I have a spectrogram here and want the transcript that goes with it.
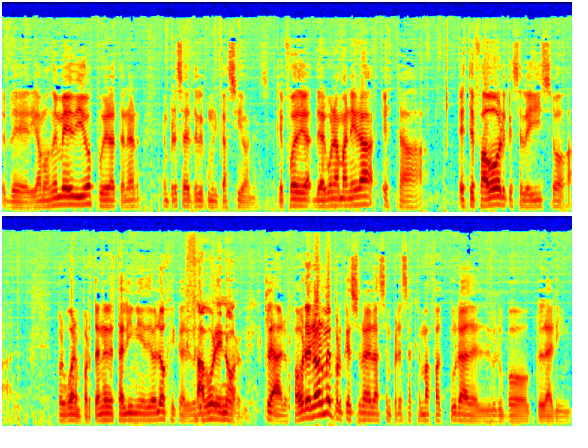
de, digamos, de medios pudiera tener empresa de telecomunicaciones, que fue de, de alguna manera esta, este favor que se le hizo al, por bueno, por tener esta línea ideológica del grupo. Favor enorme. Claro, favor enorme porque es una de las empresas que más factura del grupo Clarín.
